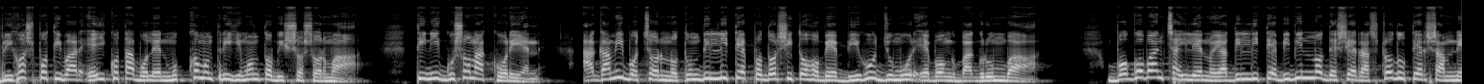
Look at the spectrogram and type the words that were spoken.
বৃহস্পতিবার এই কথা বলেন মুখ্যমন্ত্রী হিমন্ত বিশ্ব শর্মা। তিনি ঘোষণা করেন আগামী বছর নতুন দিল্লিতে প্রদর্শিত হবে বিহু জুমুর এবং বাগরুম্বা। ভগবান চাইলে নয়াদিল্লিতে বিভিন্ন দেশের রাষ্ট্রদূতের সামনে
